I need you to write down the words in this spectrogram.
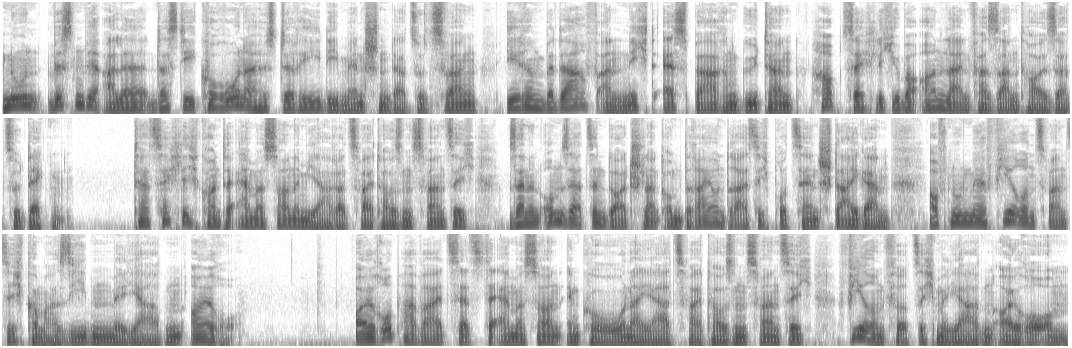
Nun wissen wir alle, dass die Corona-Hysterie die Menschen dazu zwang, ihren Bedarf an nicht essbaren Gütern hauptsächlich über Online-Versandhäuser zu decken. Tatsächlich konnte Amazon im Jahre 2020 seinen Umsatz in Deutschland um 33 Prozent steigern auf nunmehr 24,7 Milliarden Euro. Europaweit setzte Amazon im Corona-Jahr 2020 44 Milliarden Euro um.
